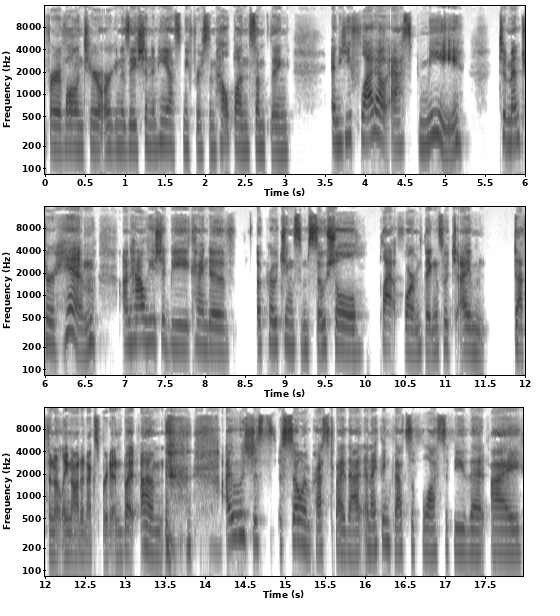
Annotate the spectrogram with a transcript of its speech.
for a volunteer organization, and he asked me for some help on something. And he flat out asked me to mentor him on how he should be kind of approaching some social platform things, which I'm definitely not an expert in, but um, I was just so impressed by that. And I think that's a philosophy that I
